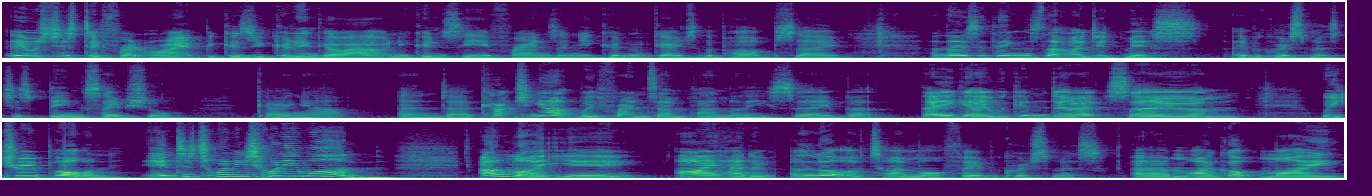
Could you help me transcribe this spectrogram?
It was just different, right? Because you couldn't go out and you couldn't see your friends and you couldn't go to the pub. So, and those are things that I did miss over Christmas, just being social, going out and uh, catching up with friends and family. So, but there you go, we couldn't do it. So, um, we troop on into 2021. Unlike you, I had a, a lot of time off over Christmas. Um, I got my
